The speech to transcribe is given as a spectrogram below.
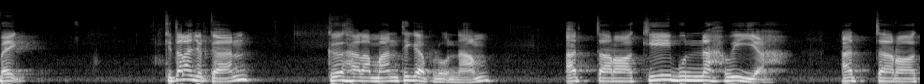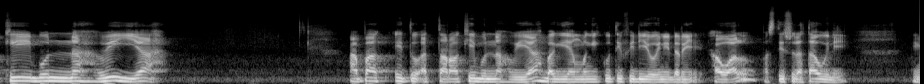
Baik. Kita lanjutkan ke halaman 36 At-Tarakibun Nahwiyah At-Tarakibun Nahwiyah. Apa itu At-Tarakibun Nahwiyah? Bagi yang mengikuti video ini dari awal, pasti sudah tahu ini. Yang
